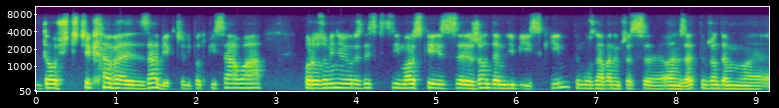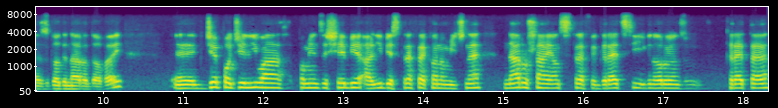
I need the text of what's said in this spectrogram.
dość ciekawy zabieg, czyli podpisała porozumienie o jurysdykcji morskiej z rządem libijskim, tym uznawanym przez ONZ, tym rządem e, zgody narodowej, e, gdzie podzieliła pomiędzy siebie a Libię strefy ekonomiczne, naruszając strefy Grecji, ignorując Kretę,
